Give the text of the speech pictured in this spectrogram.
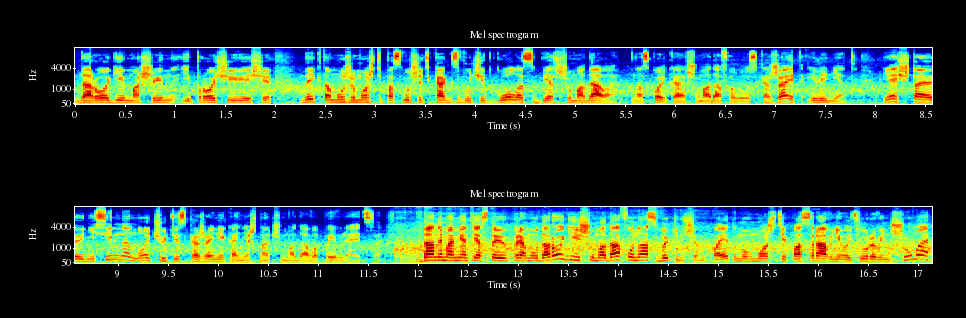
дороги, машин и прочие вещи. Да и к тому же можете послушать, как звучит голос без шумодава, насколько шумодав его искажает или нет. Я считаю не сильно, но чуть искажение, конечно, от шумодава появляется. В данный момент я стою прямо у дороги, и шумодав у нас выключен, поэтому вы можете посравнивать уровень шума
